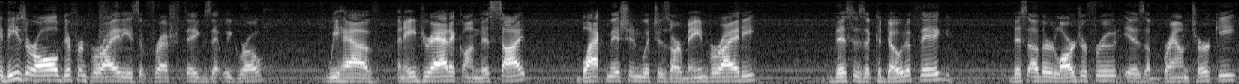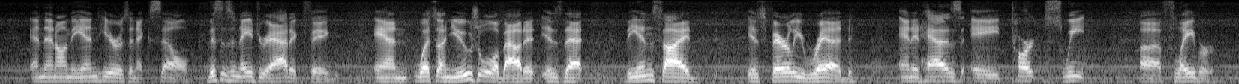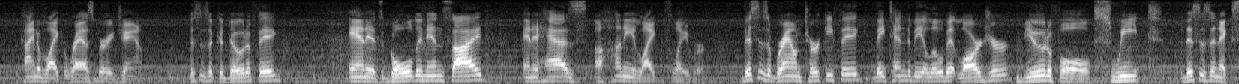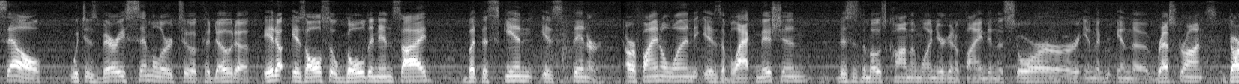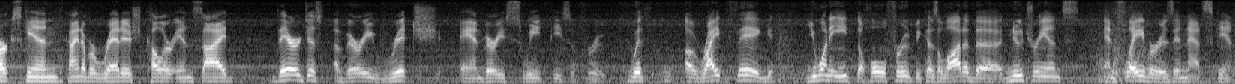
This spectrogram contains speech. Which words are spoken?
These are all different varieties of fresh figs that we grow. We have an Adriatic on this side, Black Mission, which is our main variety. This is a Kadota fig. This other larger fruit is a brown turkey. And then on the end here is an Excel. This is an Adriatic fig. And what's unusual about it is that the inside is fairly red and it has a tart sweet uh, flavor, kind of like a raspberry jam. This is a Kadota fig and it's golden inside and it has a honey-like flavor. This is a brown turkey fig. They tend to be a little bit larger, beautiful, sweet. This is an Excel, which is very similar to a Kadota. It is also golden inside, but the skin is thinner. Our final one is a Black Mission. This is the most common one you're going to find in the store or in the, in the restaurants. Dark skin, kind of a reddish color inside. They're just a very rich and very sweet piece of fruit. With a ripe fig, you want to eat the whole fruit because a lot of the nutrients and flavor is in that skin.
